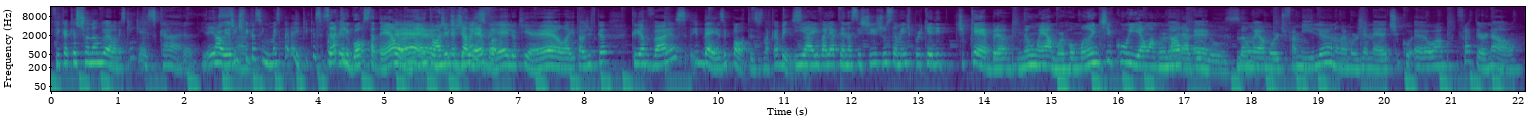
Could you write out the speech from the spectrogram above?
fica questionando ela, mas quem que é esse cara? E tal. E a gente fica assim, mas peraí, o que, que é esse Será que ele porteiro gosta dela, é, né? Então a gente ele é já bem mais leva velho que ela e tal. A gente fica criando várias ideias, hipóteses na cabeça. E aí vale a pena assistir justamente porque ele te quebra. Não é amor romântico e é um amor maravilhoso. É, não é amor de família, não é amor genético, é o am- fraternal.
